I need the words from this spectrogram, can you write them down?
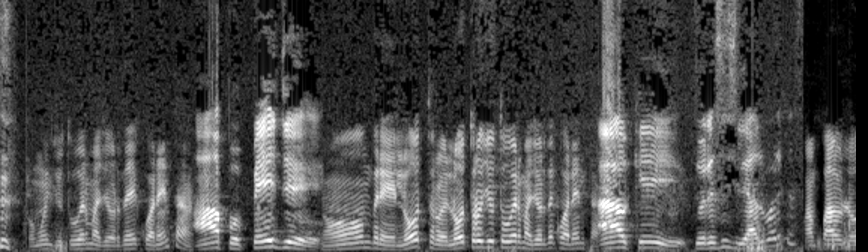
Como el youtuber mayor de 40. ah, Popeye. No, hombre, el otro, el otro youtuber mayor de 40. Ah, ok. ¿Tú eres Cecilia Álvarez? Juan Pablo,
